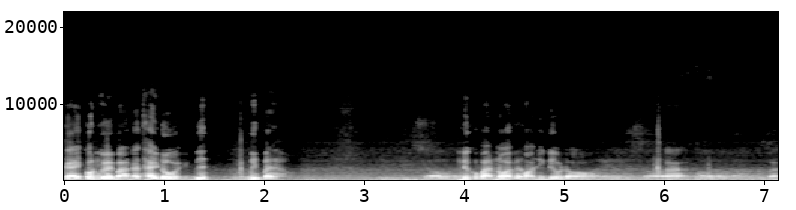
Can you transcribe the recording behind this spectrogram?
cái con người bạn đã thay đổi biết biết bao. Nếu các bạn nói với họ những điều đó và, và,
